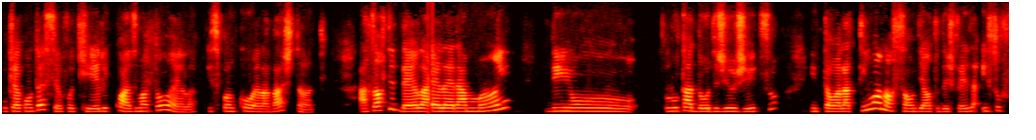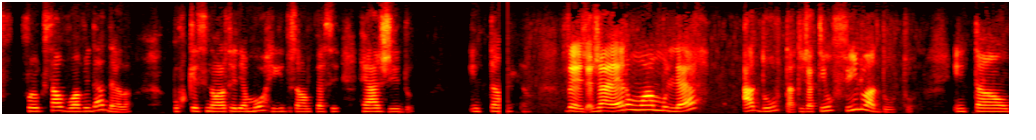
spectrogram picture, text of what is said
O que aconteceu foi que ele quase matou ela, espancou ela bastante. A sorte dela, ela era mãe de um lutador de jiu-jitsu. Então, ela tinha uma noção de autodefesa. Isso foi o que salvou a vida dela. Porque senão ela teria morrido se ela não tivesse reagido. Então, então veja, já era uma mulher adulta, que já tinha um filho adulto. Então,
